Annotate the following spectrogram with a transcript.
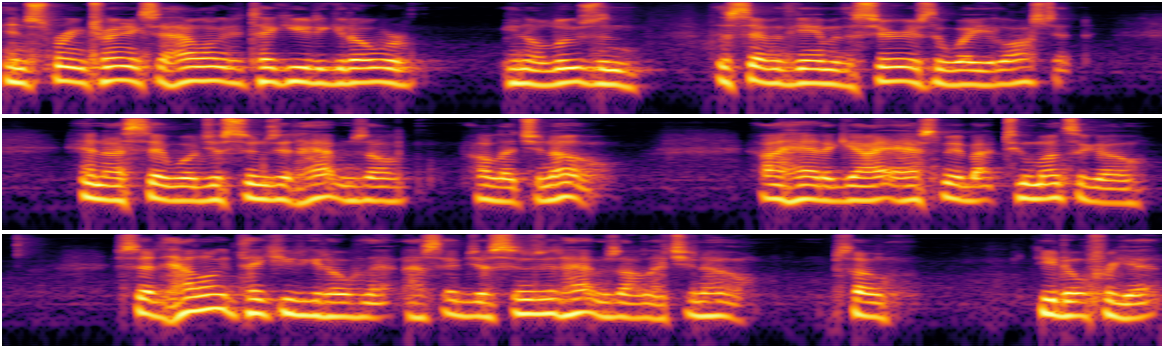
in spring training, said, "How long did it take you to get over, you know, losing the seventh game of the series the way you lost it?" And I said, "Well, just as soon as it happens, I'll I'll let you know." I had a guy ask me about two months ago, said, "How long did it take you to get over that?" And I said, "Just as soon as it happens, I'll let you know." So you don't forget.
